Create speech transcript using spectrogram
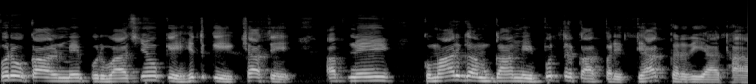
पूर्व काल में पूर्वासियों के हित की इच्छा से अपने कुमारगम गामी पुत्र का परित्याग कर दिया था।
